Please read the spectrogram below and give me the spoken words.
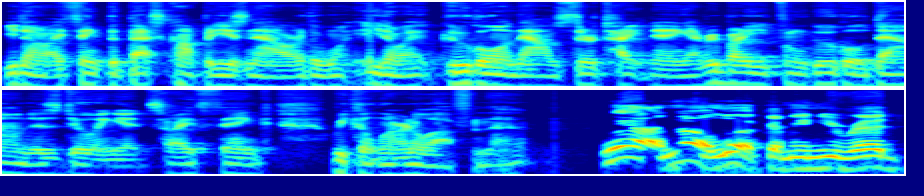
you know, I think the best companies now are the one. You know, Google announced they're tightening. Everybody from Google down is doing it. So I think we can learn a lot from that. Yeah. No. Look. I mean, you read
